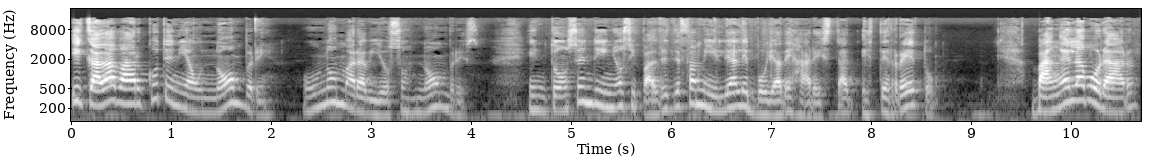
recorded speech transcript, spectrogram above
Y cada barco tenía un nombre, unos maravillosos nombres. Entonces, niños y padres de familia, les voy a dejar este reto. Van a elaborar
